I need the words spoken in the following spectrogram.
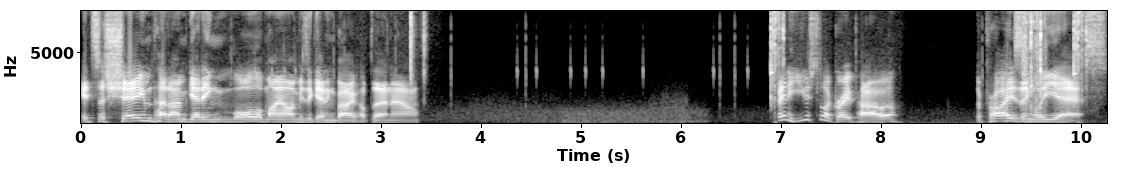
It's a shame that I'm getting... All of my armies are getting back up there now. Benny, you still have great power? Surprisingly, yes.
